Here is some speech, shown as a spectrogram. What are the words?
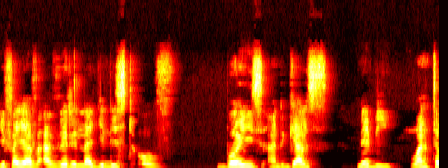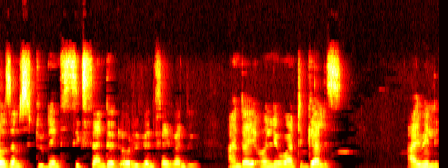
if I have a very large list of boys and girls, maybe 1000 students, 600 or even 500, and I only want girls, I will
